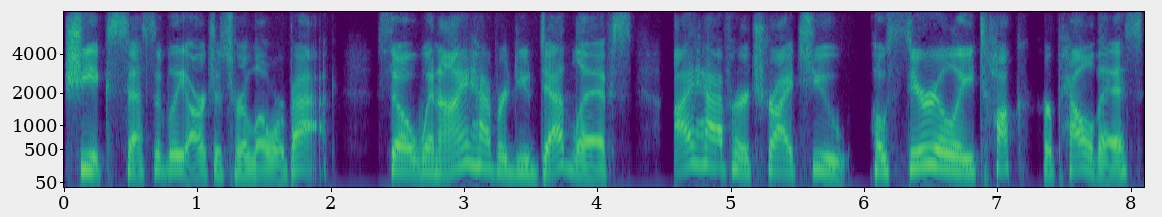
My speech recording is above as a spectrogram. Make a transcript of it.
she excessively arches her lower back. So when I have her do deadlifts, I have her try to posteriorly tuck her pelvis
